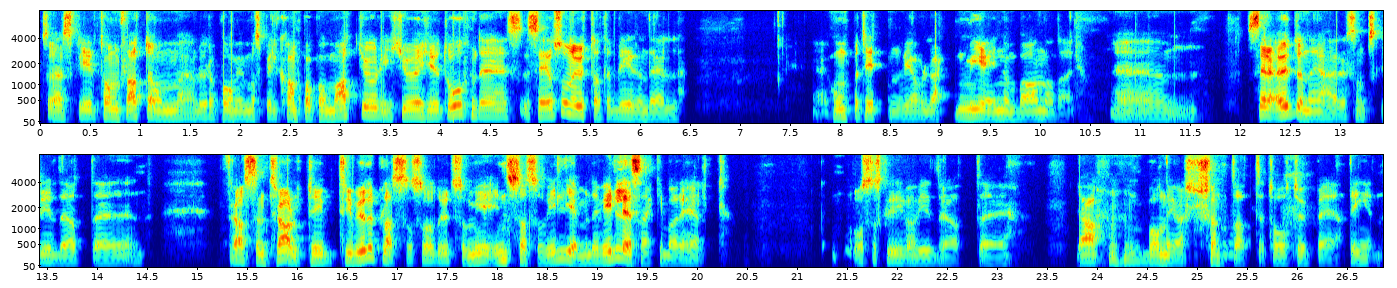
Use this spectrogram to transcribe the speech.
Så jeg skriver Tom Flatte om jeg lurer på om vi må spille kamper på matjord i 2022. Det ser jo sånn ut at det blir en del humpetitten. Vi har vel vært mye innom banen der. Eh, ser jeg Audun er her, som skriver det at eh, fra sentral tri tribuneplass så så det ut som mye innsats og vilje, men det ville seg ikke bare helt. Og så skriver han videre at eh, ja, Bonnie har skjønt at tåtupp er tingen.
